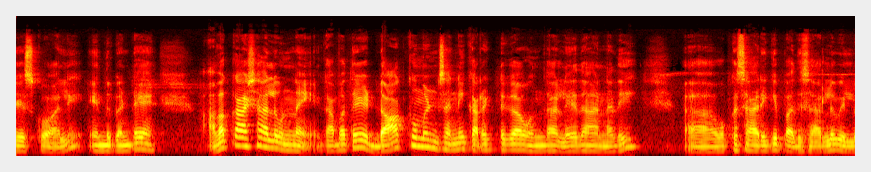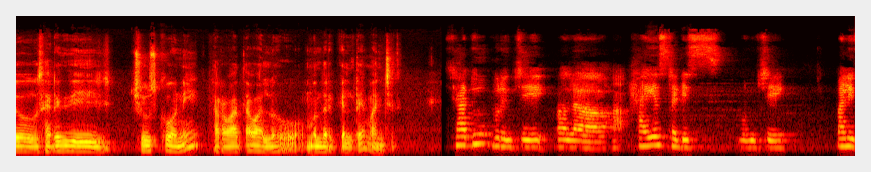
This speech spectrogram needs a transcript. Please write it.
చేసుకోవాలి. ఎందుకంటే అవకాశాలు ఉన్నాయి. కాకపోతే డాక్యుమెంట్స్ అన్నీ కరెక్ట్గా ఉందా లేదా అన్నది ఒకసారికి పదిసార్లు వీళ్ళు సరిది చూసుకొని తర్వాత వాళ్ళు ముందరికెళ్తే మంచిది. చదువు గురించి వాళ్ళ హైయర్ స్టడీస్ గురించి మళ్ళీ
